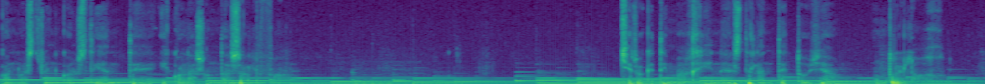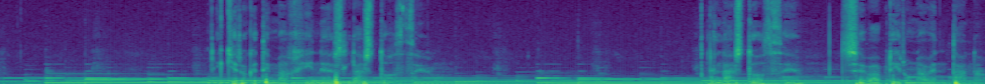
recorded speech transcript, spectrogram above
con nuestro inconsciente y con las ondas alfa. Quiero que te imagines delante tuya un reloj y quiero que te imagines las 12. En las 12 se va a abrir una ventana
